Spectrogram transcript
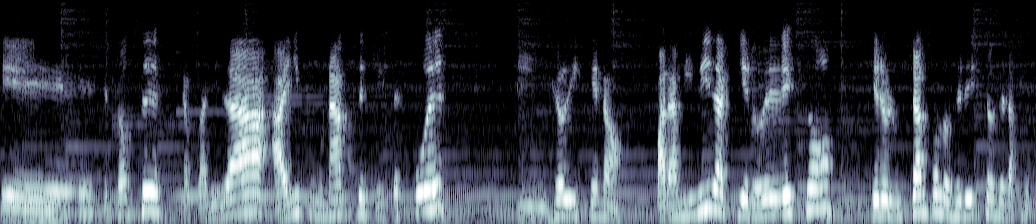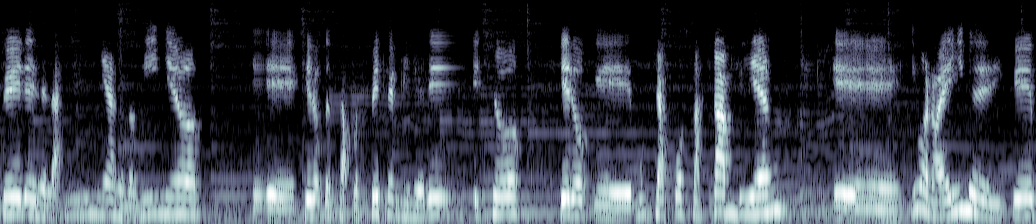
Eh, entonces, en realidad, ahí fue un antes y un después, y yo dije, no, para mi vida quiero eso, quiero luchar por los derechos de las mujeres, de las niñas, de los niños, eh, quiero que se respeten mis derechos, quiero que muchas cosas cambien. Eh, y bueno, ahí me dediqué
